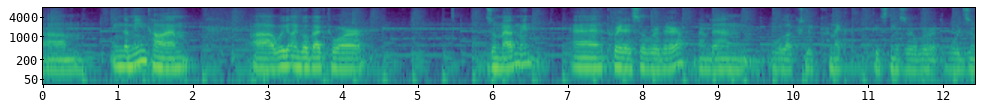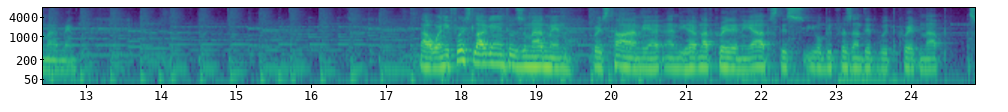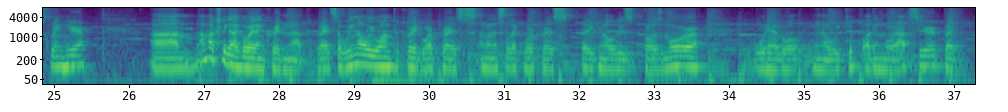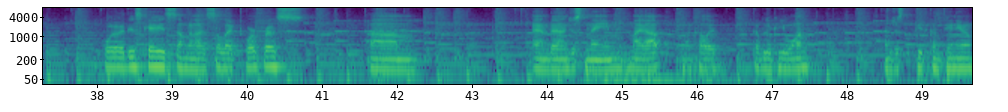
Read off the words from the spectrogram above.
Um, in the meantime uh, we're gonna go back to our Zoom admin and create a server there and then we'll actually connect this new server with Zoom admin Now when you first log into Zoom Admin first time and you have not created any apps, this you'll be presented with create an app screen here. Um, I'm actually gonna go ahead and create an app, right? So we know we want to create WordPress. I'm gonna select WordPress, but you can always browse more. We have all, you know, we keep adding more apps here, but for this case, I'm gonna select WordPress um, and then just name my app. I call it WP1 and just hit continue.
